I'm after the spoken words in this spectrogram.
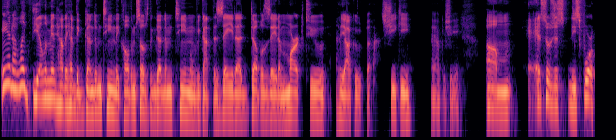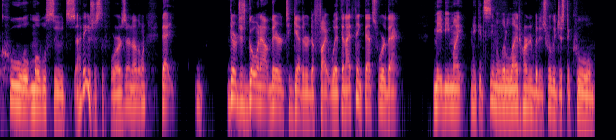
And I like the element how they have the Gundam team. They call themselves the Gundam team. And we got the Zeta, Double Zeta, Mark II, Hyaku uh, Shiki, Hyaku Shiki. Um, and so just these four cool mobile suits. I think it's just the four. Is there another one that they're just going out there together to fight with? And I think that's where that maybe might make it seem a little lighthearted, but it's really just a cool,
